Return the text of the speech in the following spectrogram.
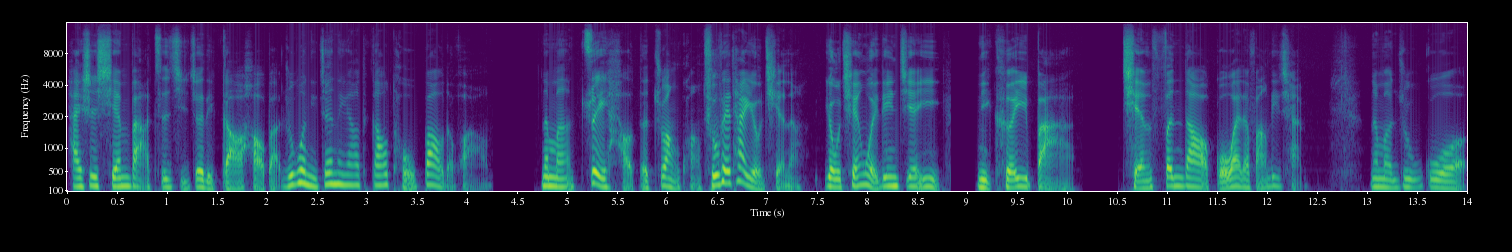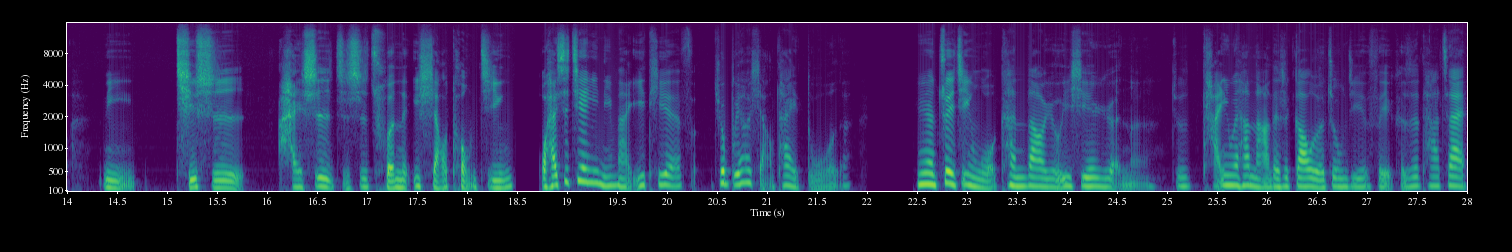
还是先把自己这里搞好吧。如果你真的要高投报的话，那么最好的状况，除非太有钱了，有钱我一定建议你可以把钱分到国外的房地产。那么如果你其实还是只是存了一小桶金，我还是建议你买 ETF，就不要想太多了。因为最近我看到有一些人呢。就是他，因为他拿的是高额中介费，可是他在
